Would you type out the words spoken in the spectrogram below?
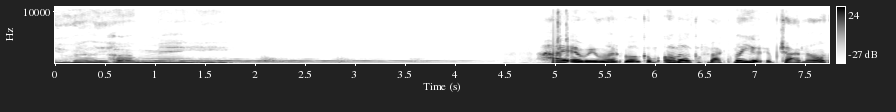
You really hurt me. Hi everyone, welcome or welcome back to my YouTube channel.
